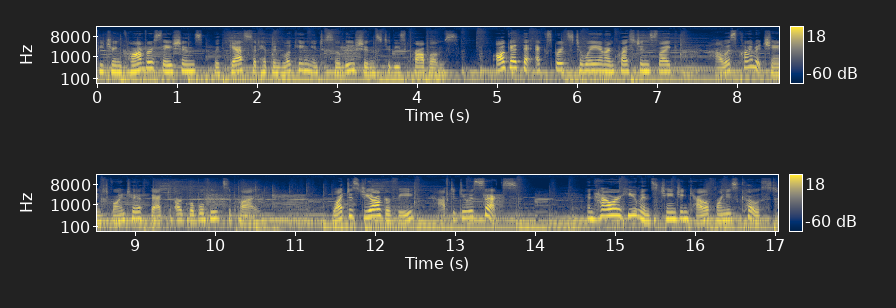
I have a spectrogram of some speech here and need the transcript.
featuring conversations with guests that have been looking into solutions to these problems. I'll get the experts to weigh in on questions like how is climate change going to affect our global food supply? What does geography have to do with sex? And how are humans changing California's coast?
